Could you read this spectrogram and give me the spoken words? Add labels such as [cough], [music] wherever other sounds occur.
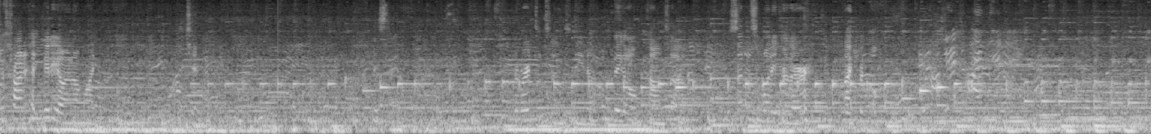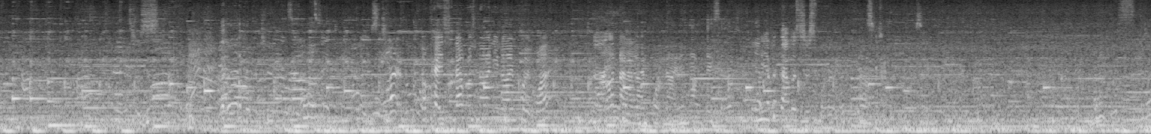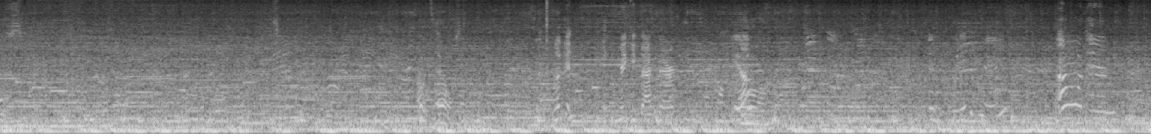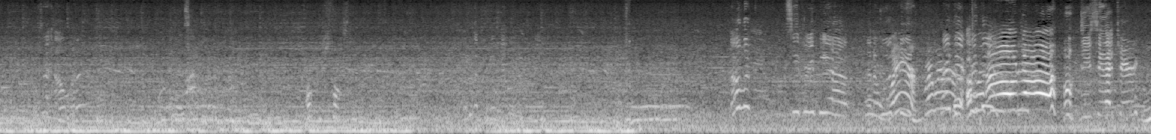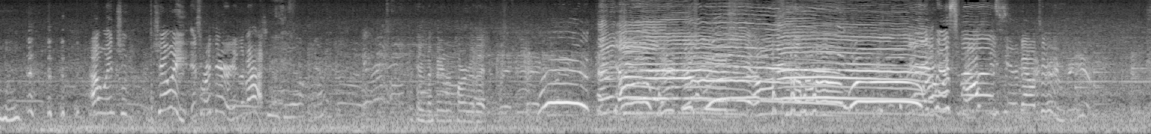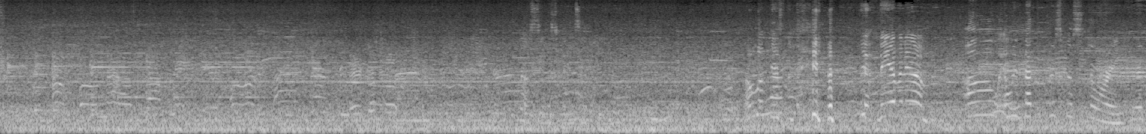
I was trying to take video and I'm like, watching. The Richardsons need a big old concert. Send them some money for their microphone. What? Okay, so that was 99 point what? Nine. 99.9, isn't that what they said? Yeah, but that was just Look at Mickey back there. Yeah. Oh. And Winnie the Pooh. Oh, and is it Elmo? It is Elmo. Oh, she's lost. Look at the picture. Oh, look. C-3PO. And a Wookiee. Where? Where, where, Right where? there, right there. Oh no! [laughs] Do you see that, Cherry? Mm-hmm. Oh, and Chew- Chewy, it's right there in the back. Here's my favorite part of it. Woo! Thank you! Awesome! Merry Oh, Miss Christmas! Frosty's here now too. Oh look, there's the the, the M&M. Oh, and we've got the Christmas story. Here,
